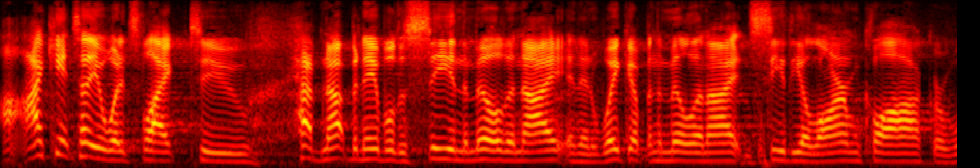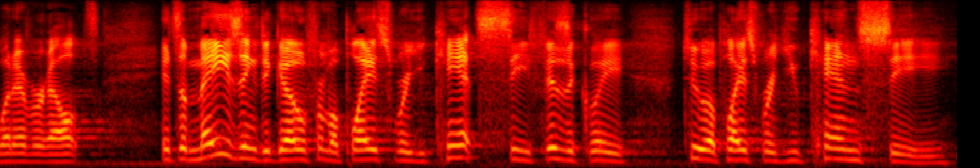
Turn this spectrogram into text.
I can't tell you what it's like to have not been able to see in the middle of the night and then wake up in the middle of the night and see the alarm clock or whatever else. It's amazing to go from a place where you can't see physically to a place where you can see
